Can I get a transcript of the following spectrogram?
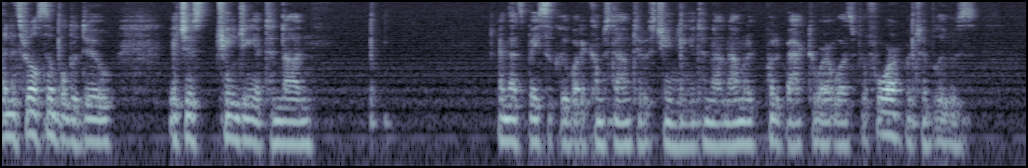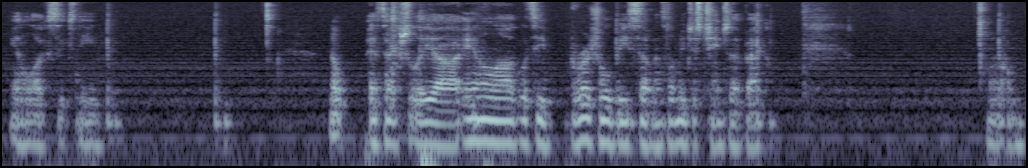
And it's real simple to do. It's just changing it to none and that's basically what it comes down to is changing it to none. Now I'm going to put it back to where it was before, which I believe was analog 16. Nope, it's actually uh, analog, let's see, virtual B7, so let me just change that back. Um,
